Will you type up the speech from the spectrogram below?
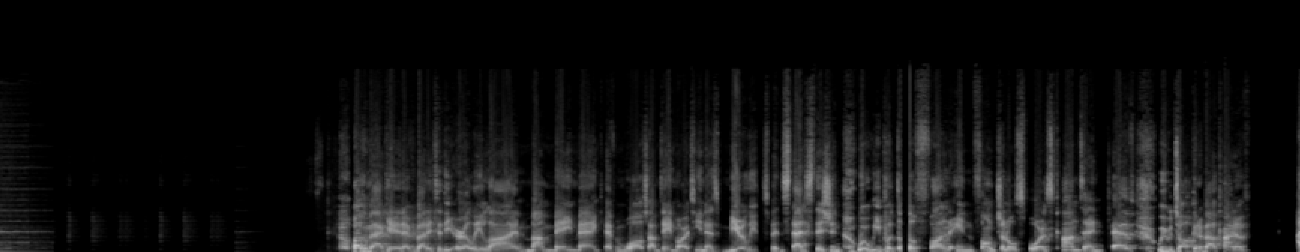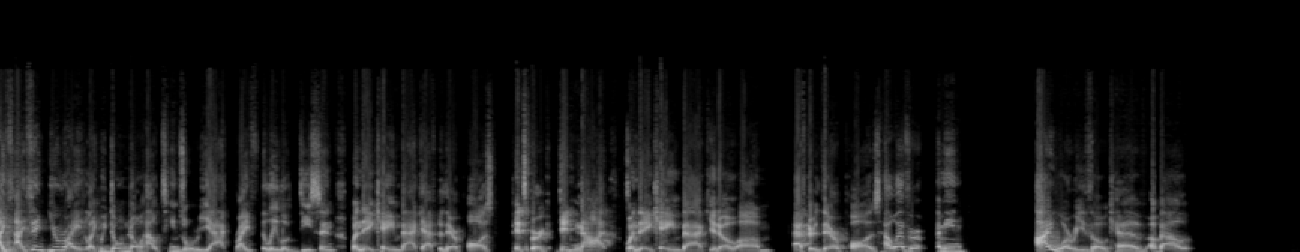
Welcome back in, everybody, to the early line. My main man, Kevin Walsh. I'm Dane Martinez, merely the spitting statistician, where we put the, fun in functional sports content. Kev, we were talking about kind of. I, I think you're right. Like we don't know how teams will react. Right? Philly looked decent when they came back after their pause. Pittsburgh did not when they came back. You know, um, after their pause. However, I mean, I worry though, Kev, about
